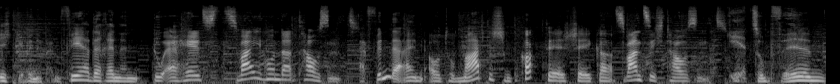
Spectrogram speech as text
Ich gewinne beim Pferderennen. Du erhältst 200.000. Erfinde einen automatischen Cocktailshaker. 20.000. Gehe zum Film.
